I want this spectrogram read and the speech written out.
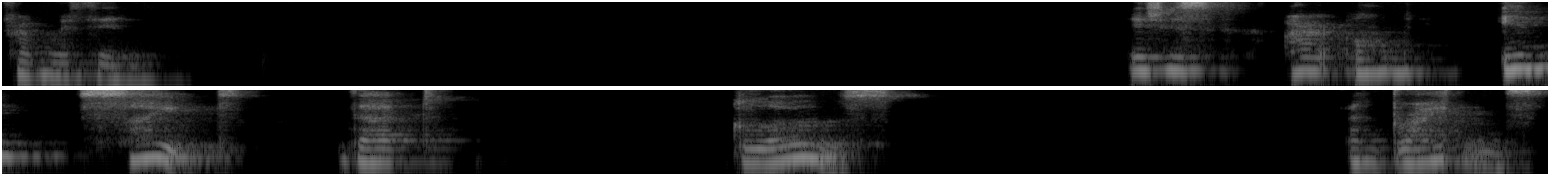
from within. It is our own insight that glows and brightens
